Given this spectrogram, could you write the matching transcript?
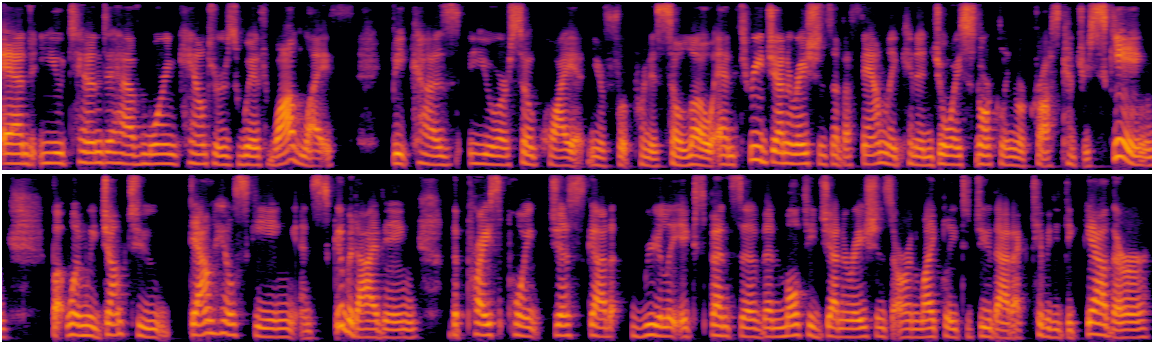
and you tend to have more encounters with wildlife because you're so quiet and your footprint is so low. And three generations of a family can enjoy snorkeling or cross country skiing. But when we jump to downhill skiing and scuba diving, the price point just got really expensive, and multi generations are unlikely to do that activity together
